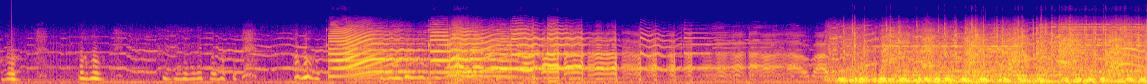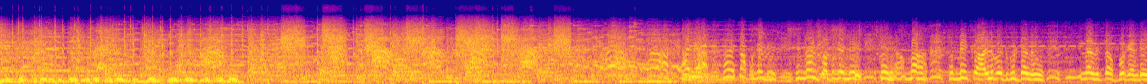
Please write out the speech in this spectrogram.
Oh. తప్పకండి. నన్ను తప్పకండి. అమ్మా మీ కాళ్ళు పట్టుకుంటాను నన్ను తప్పకండి.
